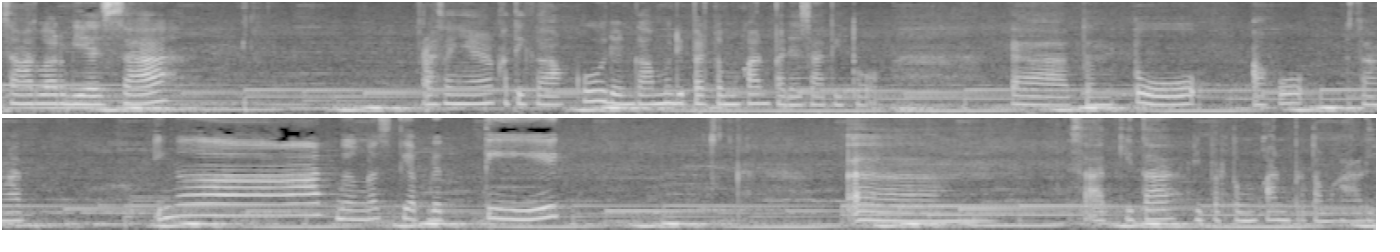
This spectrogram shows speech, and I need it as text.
Sangat luar biasa rasanya ketika aku dan kamu dipertemukan pada saat itu. Ya tentu aku sangat ingat banget setiap detik um, saat kita dipertemukan pertama kali.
